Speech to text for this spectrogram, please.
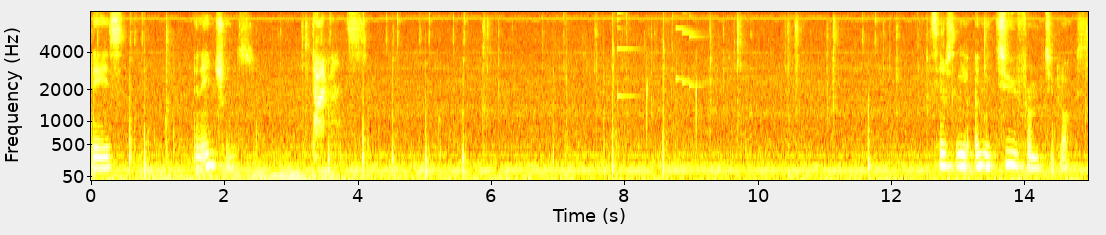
There's an entrance. Diamonds. Seriously, only two from two blocks.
